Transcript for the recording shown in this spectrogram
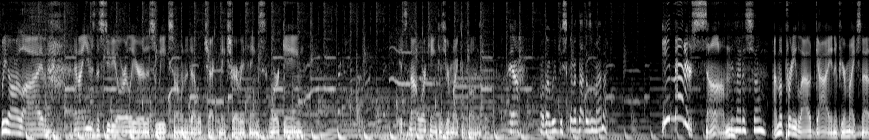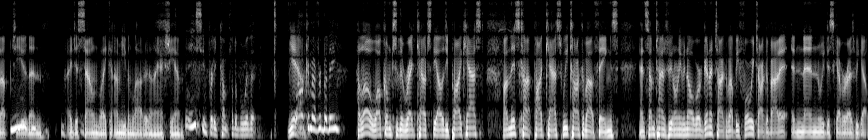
We are live, and I used the studio earlier this week, so I'm going to double check, make sure everything's working. It's not working because your microphone's. Yeah, although we've discovered that doesn't matter. It matters some. It matters some. I'm a pretty loud guy, and if your mic's not up to you, mm-hmm. then I just sound like I'm even louder than I actually am. You seem pretty comfortable with it. Yeah. Welcome, everybody. Hello, welcome to the Red Couch Theology Podcast. On this co- podcast, we talk about things, and sometimes we don't even know what we're going to talk about before we talk about it, and then we discover as we go.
